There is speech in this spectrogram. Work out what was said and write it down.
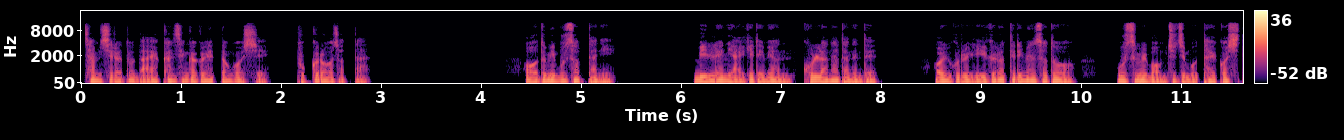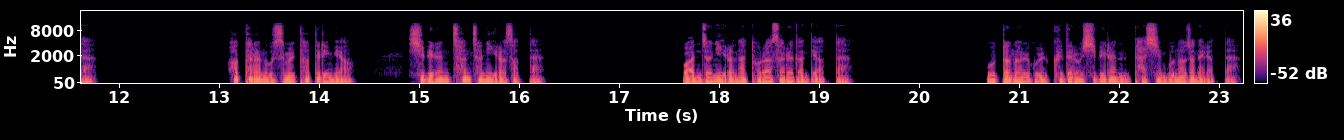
잠시라도 나약한 생각을 했던 것이 부끄러워졌다. 어둠이 무섭다니 밀렌이 알게 되면 곤란하다는 듯 얼굴을 일그러뜨리면서도 웃음을 멈추지 못할 것이다. 허탈한 웃음을 터뜨리며 10일은 천천히 일어섰다. 완전히 일어나 돌아서려던 때였다. 웃던 얼굴 그대로 10일은 다시 무너져 내렸다.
